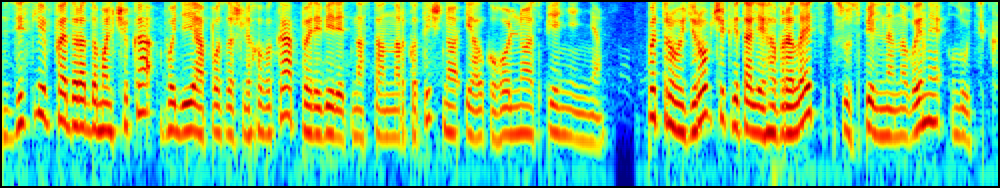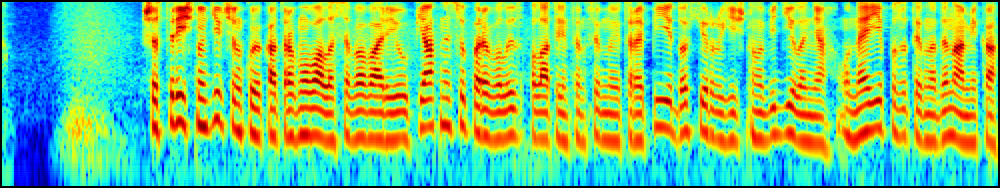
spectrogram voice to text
Зі слів Федора Домальчука, водія позашляховика перевірять на стан наркотичного і алкогольного сп'яніння. Петро Юровчик, Віталій Гаврилець, Суспільне новини, Луцьк. Шестирічну дівчинку, яка травмувалася в аварії у п'ятницю, перевели з палати інтенсивної терапії до хірургічного відділення. У неї позитивна динаміка.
